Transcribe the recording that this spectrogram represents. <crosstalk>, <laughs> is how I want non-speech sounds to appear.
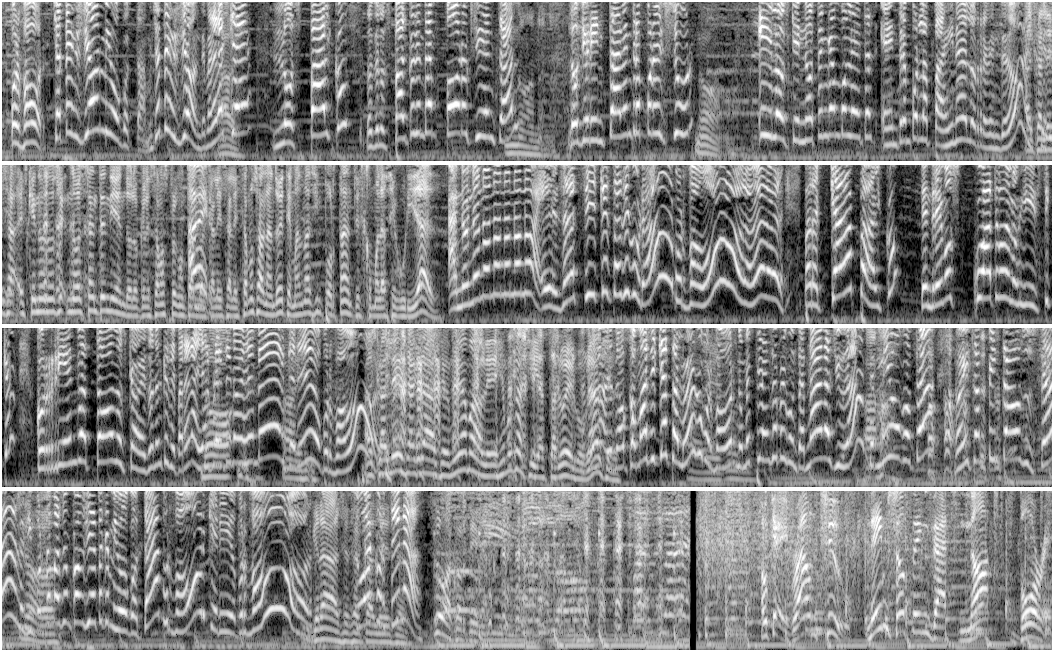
por favor, mucha atención, mi Bogotá, mucha atención. De manera A que ver. Los palcos, los de los palcos entran por occidental, No, no, no. los de oriental entran por el sur, No. y los que no tengan boletas entran por la página de los revendedores. Alcaldesa, es que no, no, se- no está entendiendo lo que le estamos preguntando, alcaldesa. Le estamos hablando de temas más importantes como la seguridad. Ah, no, no, no, no, no, no, no. Esa sí que está asegurada, por favor. A ver, a ver. Para cada palco tendremos cuatro de logística corriendo a todos los cabezones que se paren ahí al frente y no dejen ver, Ay. querido, por favor. Alcaldesa, gracias, muy amable. Dejemos así, hasta luego, No, no, no, gracias. no, ¿Cómo así que hasta luego, por favor? No me piensa preguntar nada de la ciudad, de mi Bogotá. No ahí están pintados ustedes. Les No. importa más un concierto que mi Bogotá, por favor, querido, por favor. Gracias, Suba alcaldesa. cortina. Suba cortina. Okay, round two. Name something that's not boring.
